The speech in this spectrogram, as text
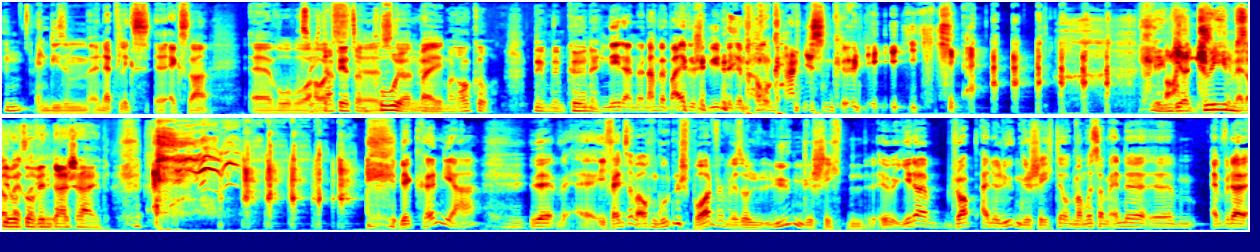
In, in diesem äh, Netflix-Extra. Äh, wo, wo also ich Howard, dachte jetzt an Pool Stern bei, in Marokko, neben dem König. Nee, dann, dann haben wir Ball gespielt mit dem marokkanischen König. In oh, your dreams, Joko Winterscheid wir können ja, ich fände es aber auch einen guten Sport, wenn wir so Lügengeschichten, jeder droppt eine Lügengeschichte und man muss am Ende, ähm, entweder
